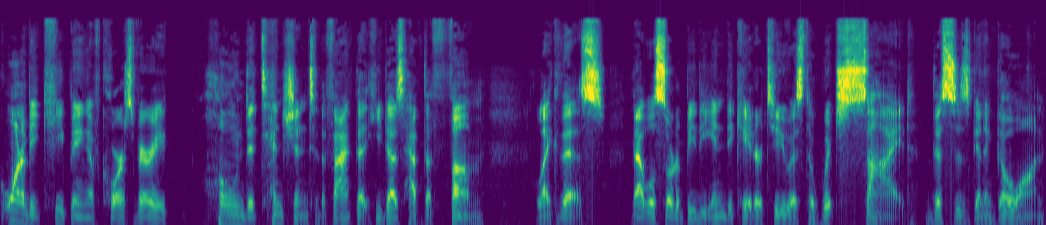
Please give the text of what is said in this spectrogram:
want to be keeping, of course, very honed attention to the fact that he does have the thumb like this. That will sort of be the indicator to you as to which side this is going to go on.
